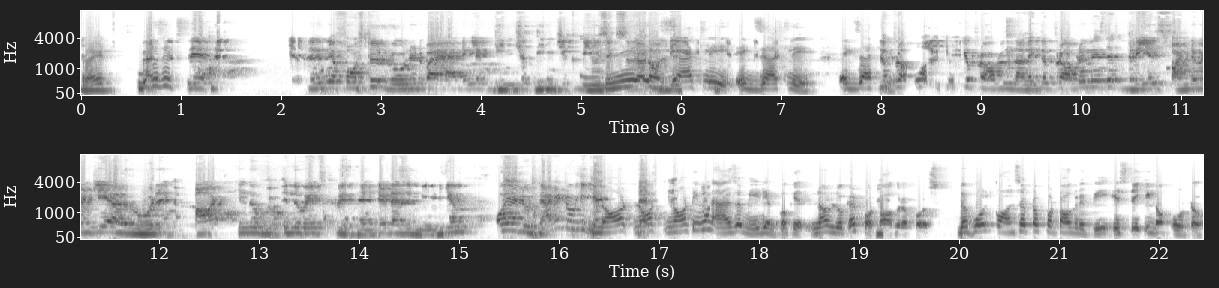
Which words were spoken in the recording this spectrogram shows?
hmm. right? Because And it's they, and then they're forced to ruin it by adding like dhinchik, dhinchik music so that all the exactly, exactly, exactly. The pro- your problem now. Like the problem is that reels fundamentally are ruining art in the in the way it's presented as a medium. Oh yeah, dude, that I totally get. not not not even as a medium okay now look at photographers the whole concept of photography is taking a photo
